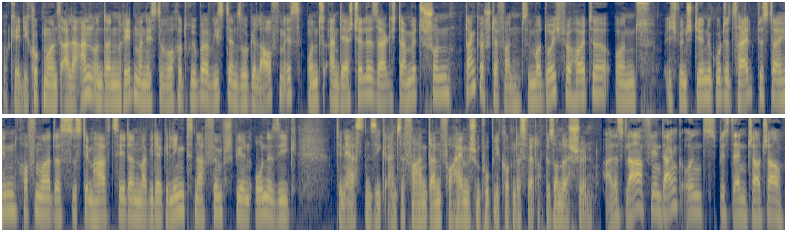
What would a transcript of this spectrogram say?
Okay, die gucken wir uns alle an und dann reden wir nächste Woche drüber, wie es denn so gelaufen ist. Und an der Stelle sage ich damit schon Danke, Stefan. Sind wir durch für heute und ich wünsche dir eine gute Zeit bis dahin. Hoffen wir, dass es dem HFC dann mal wieder gelingt, nach fünf Spielen ohne Sieg den ersten Sieg einzufahren, dann vor heimischem Publikum. Das wäre doch besonders schön. Alles klar, vielen Dank und bis dann. Ciao, ciao.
